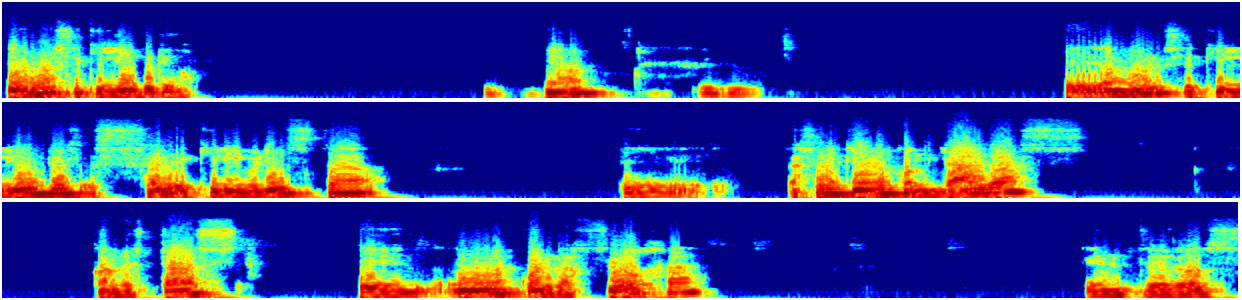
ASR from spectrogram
el amor es equilibrio. ¿Ya? El amor es equilibrio, es ser equilibrista, eh, hacer equilibrio con dagas, cuando estás en, una cuerda floja, entre dos,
